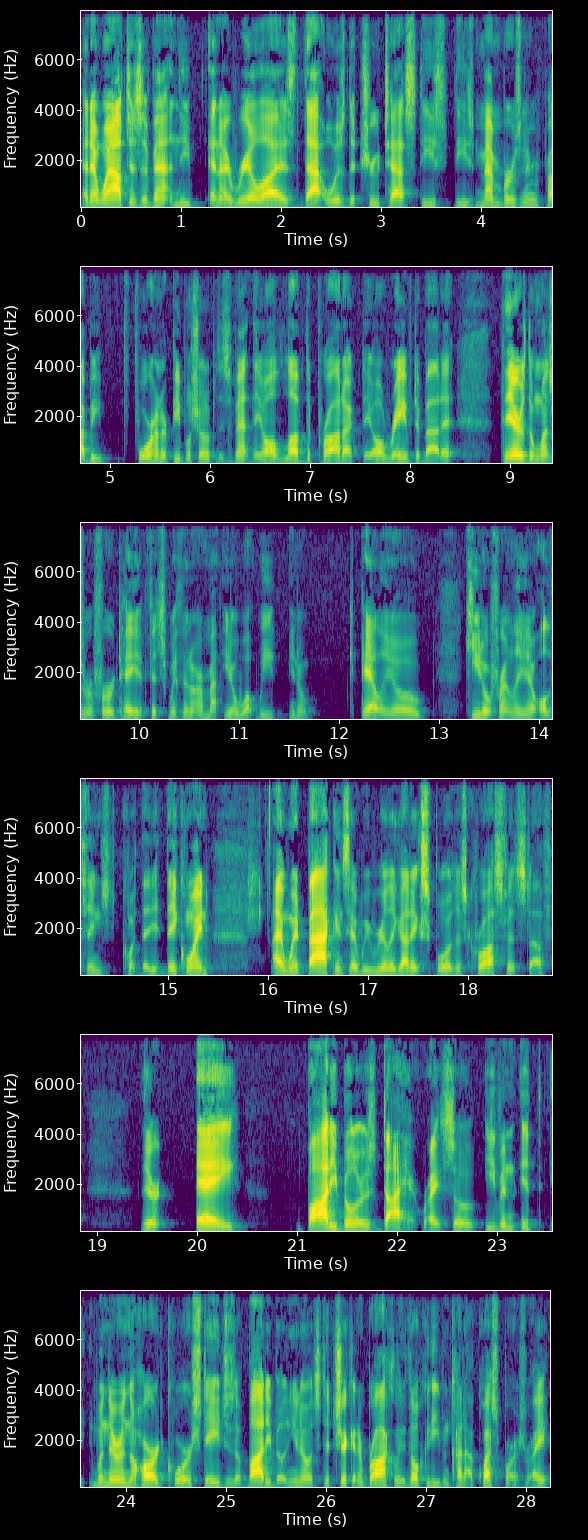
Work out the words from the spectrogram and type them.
And I went out to this event and the, and I realized that was the true test. These, these members, and there were probably 400 people showed up at this event. They all loved the product. They all raved about it. They're the ones that referred, hey, it fits within our, you know, what we, you know, paleo, keto friendly, you know, all the things they, they coined. I went back and said, we really got to explore this CrossFit stuff. They're A, bodybuilders diet, right? So even it when they're in the hardcore stages of bodybuilding, you know, it's the chicken and broccoli. They'll even cut out Quest bars, right?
